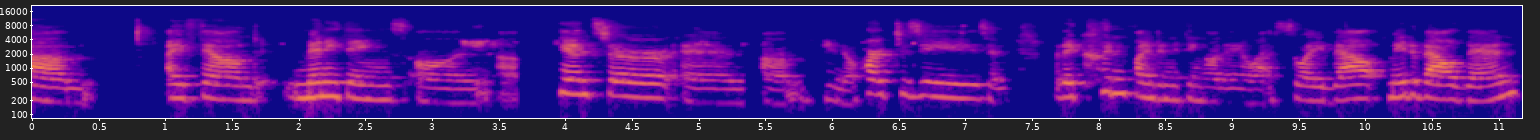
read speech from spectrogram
um, I found many things on um, cancer and um, you know heart disease, and but I couldn't find anything on ALS. So I vow, made a vow then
